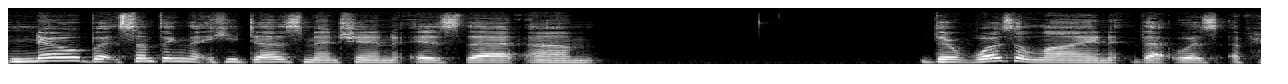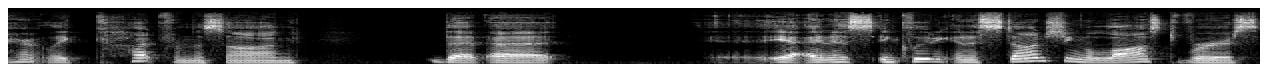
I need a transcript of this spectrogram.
no, but something that he does mention is that um, there was a line that was apparently cut from the song that, uh, yeah, and it's including an astonishing lost verse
